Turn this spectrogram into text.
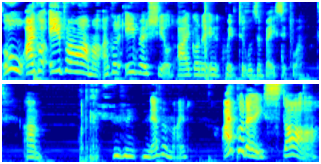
Oh, I got Evo armor. I got Evo shield. I got it equipped. It was a basic one. Um, never mind. I've got a star.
